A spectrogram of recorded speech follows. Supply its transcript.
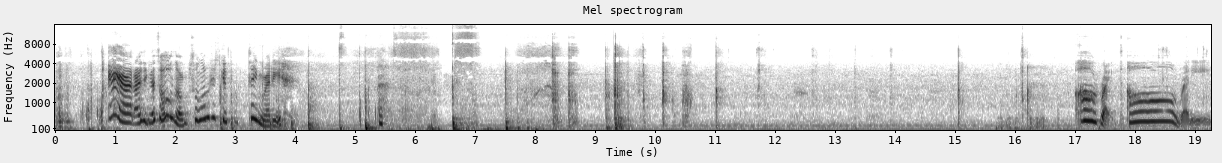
And I think that's all of them. So let me just get thing ready. All right, alrighty.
